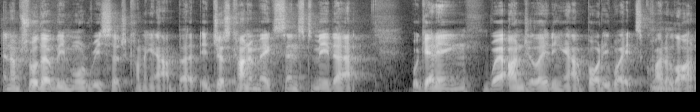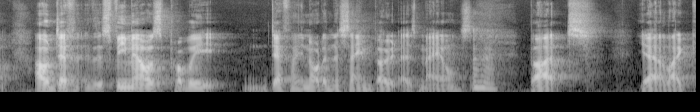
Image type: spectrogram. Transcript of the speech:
and I'm sure there'll be more research coming out, but it just kind of makes sense to me that we're getting, we're undulating our body weights quite a mm-hmm. lot. I would definitely, this female is probably definitely not in the same boat as males, mm-hmm. but yeah, like,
